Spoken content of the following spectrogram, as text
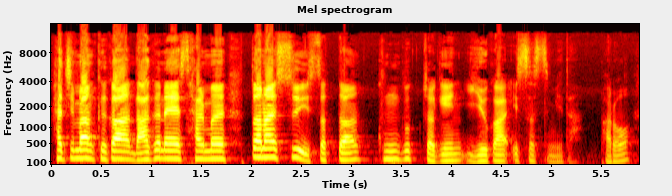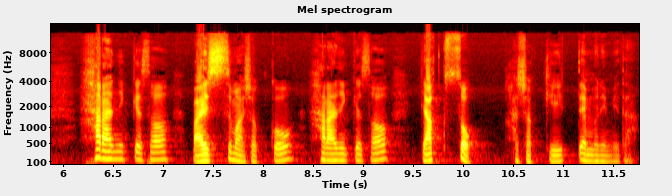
하지만 그가 나그네의 삶을 떠날 수 있었던 궁극적인 이유가 있었습니다. 바로 하나님께서 말씀하셨고 하나님께서 약속하셨기 때문입니다.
